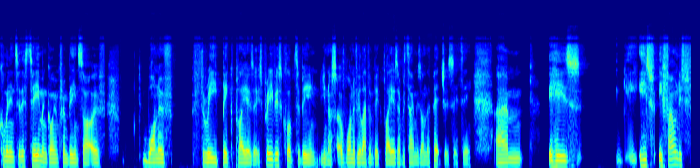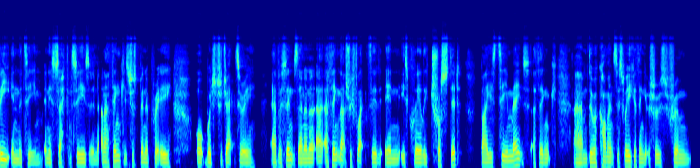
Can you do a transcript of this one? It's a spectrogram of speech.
coming into this team and going from being sort of one of three big players at his previous club to being, you know, sort of one of 11 big players every time he's on the pitch at City. Um, he's he's he found his feet in the team in his second season, and I think it's just been a pretty upwards trajectory ever since then. And I, I think that's reflected in he's clearly trusted by his teammates. I think um, there were comments this week. I think it was from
